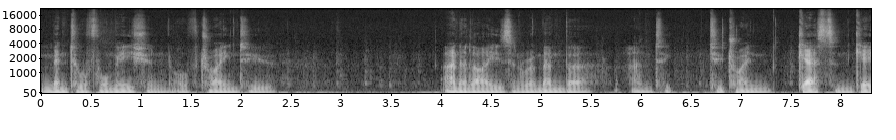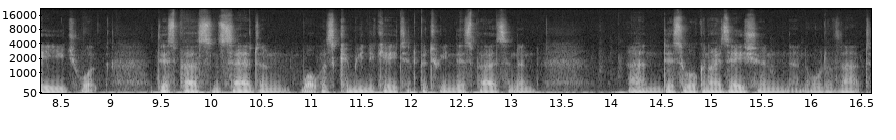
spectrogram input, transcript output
mental formation of trying to analyze and remember and to, to try and guess and gauge what this person said and what was communicated between this person and and this organization and all of that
